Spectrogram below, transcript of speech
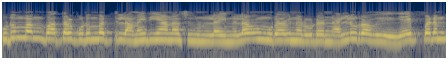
குடும்பம் பார்த்தால் குடும்பத்தில் அமைதியான சூழ்நிலை நிலவும் உறவினருடன் நல்லுறவு ஏற்படும்.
